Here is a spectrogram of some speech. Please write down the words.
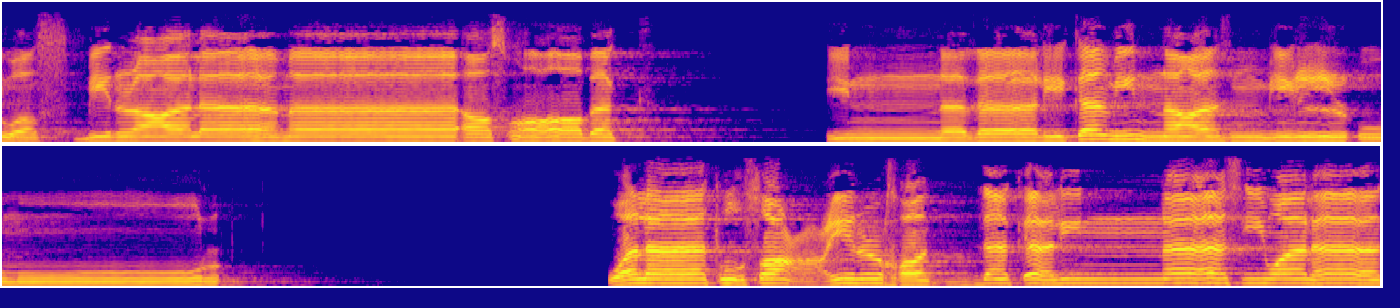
وَاصْبِرْ عَلَى مَا أَصَابَكَ إِنَّ ذَلِكَ مِنْ عَزْمِ الْأُمُورِ وَلَا تُصَعِّرْ خَدَّكَ لِلنَّاسِ وَلَا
